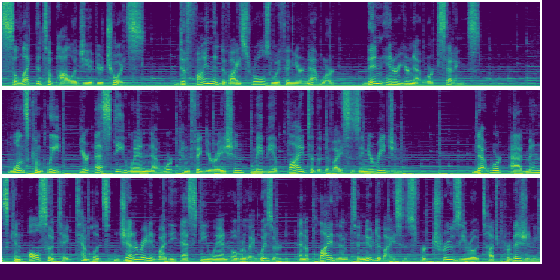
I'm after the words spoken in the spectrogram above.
Select the topology of your choice. Define the device roles within your network, then enter your network settings. Once complete, your SD-WAN network configuration may be applied to the devices in your region. Network admins can also take templates generated by the SD-WAN Overlay Wizard and apply them to new devices for true zero-touch provisioning.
